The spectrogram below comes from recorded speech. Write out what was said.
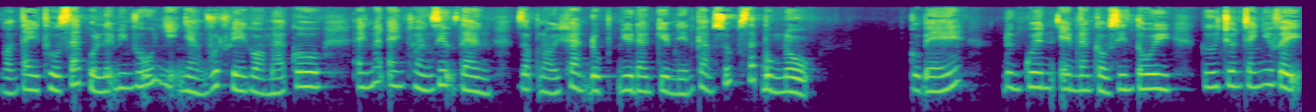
Ngón tay thô sáp của Lệ Minh Vũ nhẹ nhàng vuốt ve gò má cô, ánh mắt anh thoáng dịu dàng, giọng nói khàn đục như đang kiềm nén cảm xúc sắp bùng nổ. Cô bé, đừng quên em đang cầu xin tôi, cứ trốn tránh như vậy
